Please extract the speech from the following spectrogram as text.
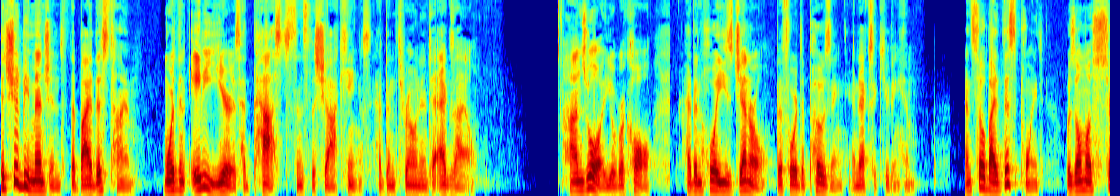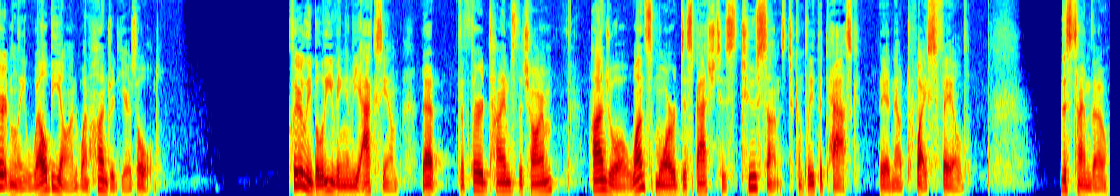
It should be mentioned that by this time, more than 80 years had passed since the Xia kings had been thrown into exile. Han Zhuo, you'll recall, had been Hou Yi's general before deposing and executing him, and so by this point was almost certainly well beyond 100 years old. Clearly believing in the axiom that the third time's the charm, Han Zhuo once more dispatched his two sons to complete the task they had now twice failed. This time, though,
